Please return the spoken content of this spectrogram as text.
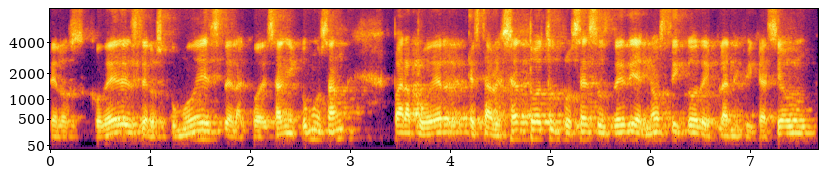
de los CODES, de los COMUDES, de la CODESAN y COMUSAN, para poder establecer todos estos procesos de diagnóstico, de planificación,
